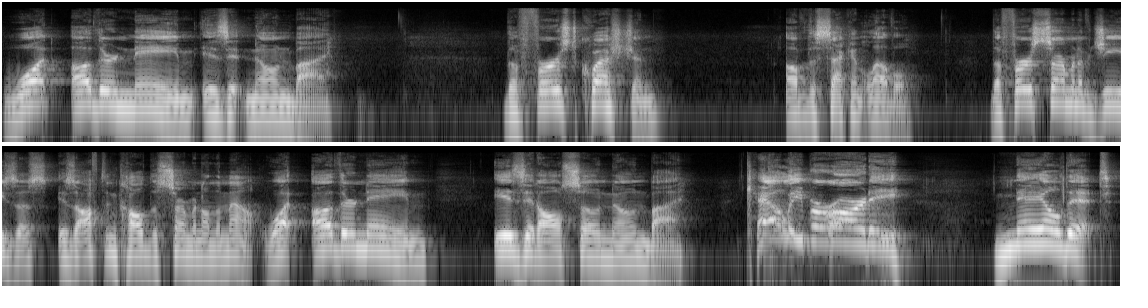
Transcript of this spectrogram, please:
What other name is it known by? The first question of the second level. The first sermon of Jesus is often called the Sermon on the Mount. What other name is it also known by? Kelly Berardi nailed it.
